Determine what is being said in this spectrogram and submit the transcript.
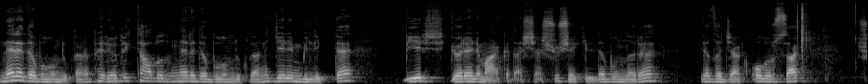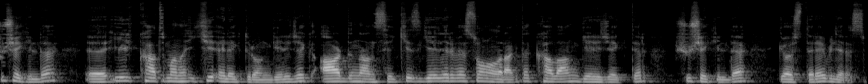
nerede bulunduklarını, periyodik tabloda nerede bulunduklarını gelin birlikte bir görelim arkadaşlar. Şu şekilde bunları yazacak olursak şu şekilde e, ilk katmana 2 elektron gelecek ardından 8 gelir ve son olarak da kalan gelecektir. Şu şekilde gösterebiliriz.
